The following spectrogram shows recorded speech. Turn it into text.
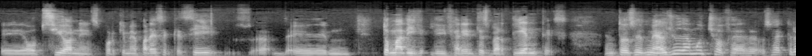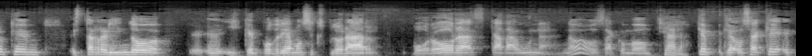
eh, opciones, porque me parece que sí, eh, toma diferentes vertientes. Entonces me ayuda mucho, Fer. O sea, creo que está re lindo y que podríamos explorar por horas cada una, ¿no? O sea, como, claro. o sea, ¿qué,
